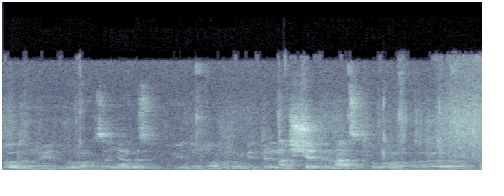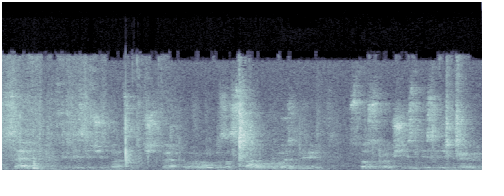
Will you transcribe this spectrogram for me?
доданої до заяви з відповідним номером від 13 ще 13 е, серпня 2024 року заставу в розмірі 146 тисяч гривень.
